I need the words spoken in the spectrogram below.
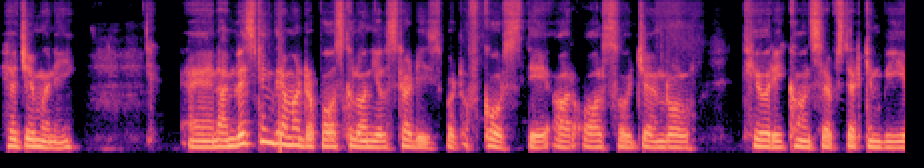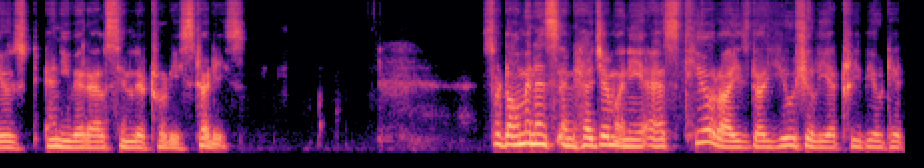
hegemony. And I'm listing them under postcolonial studies, but of course they are also general theory concepts that can be used anywhere else in literary studies. So dominance and hegemony as theorized are usually attributed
